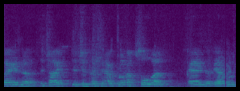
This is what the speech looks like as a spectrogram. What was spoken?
and uh, the child, the children have grown up so well, and they are doing.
